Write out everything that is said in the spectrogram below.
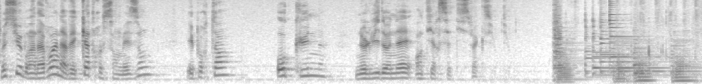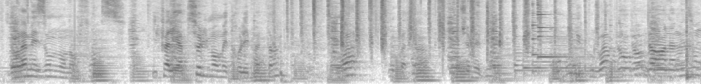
Monsieur Brindavoine avait 400 maisons et pourtant aucune ne lui donnait entière satisfaction. Dans la maison de mon enfance, il fallait absolument mettre les patins. Moi, le patin, j'aimais bien. De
